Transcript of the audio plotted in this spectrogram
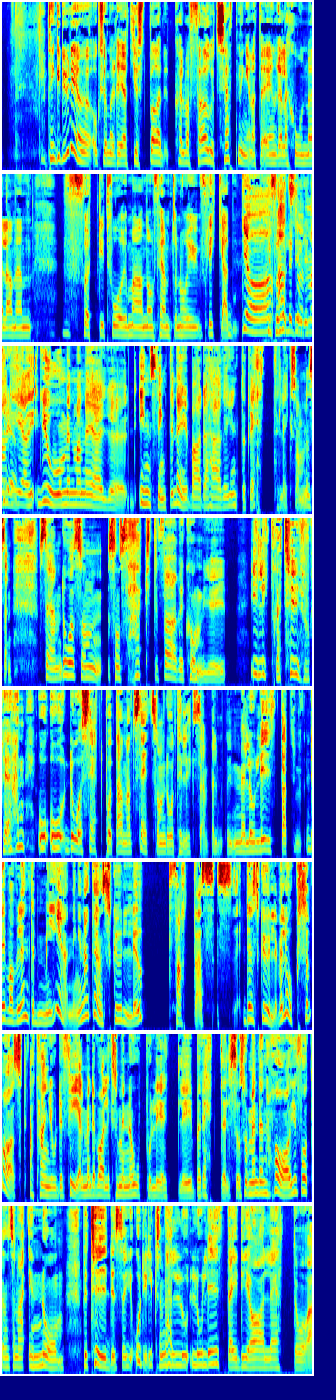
Tänker du det också Maria, att just bara själva förutsättningen att det är en relation mellan en 42-årig man och en 15-årig flicka? Ja, Hur alltså, du dig till det? Är, jo men man är ju, instinkten är ju bara det här är ju inte rätt liksom. Men sen, sen då som, som sagt det förekommer ju i litteraturen och, och, då sett på ett annat sätt som då till exempel Melolita, Det var väl inte meningen att den skulle upp uppfattas, den skulle väl också vara att han gjorde fel men det var liksom en opålitlig berättelse. Så, men den har ju fått en sån här enorm betydelse och det är liksom det här Lolita-idealet och...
